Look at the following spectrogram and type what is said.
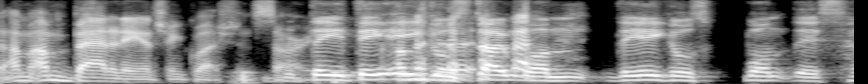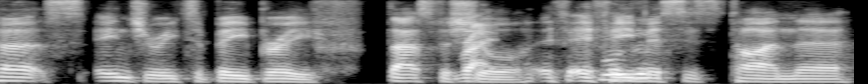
I'm, I'm bad at answering questions. Sorry. The the Eagles don't want the Eagles want this Hurts injury to be brief. That's for right. sure. If if well, he the, misses time there,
